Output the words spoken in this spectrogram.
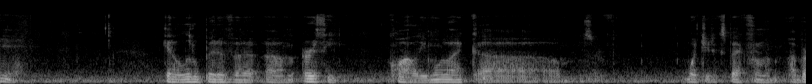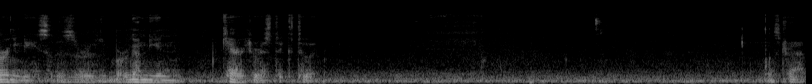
Mm. Get a little bit of a um, earthy quality, more like uh, sort of what you'd expect from a, a Burgundy. So there's sort of Burgundian characteristics to it. Let's try it.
